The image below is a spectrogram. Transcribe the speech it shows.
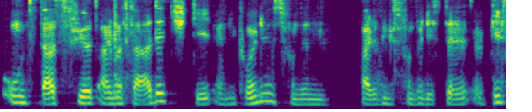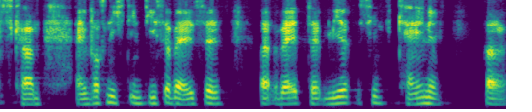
und das führt Alma Sadic, die eine Grüne ist, von den, allerdings von der Liste Pilz kam, einfach nicht in dieser Weise äh, weiter. Mir sind keine äh,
